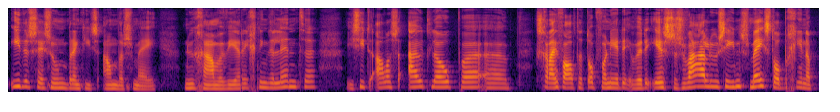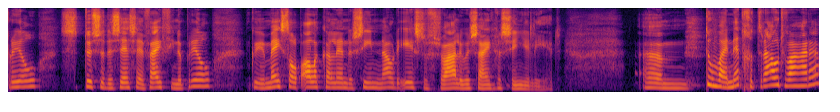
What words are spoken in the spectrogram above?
Ieder seizoen brengt iets anders mee. Nu gaan we weer richting de lente. Je ziet alles uitlopen. Eh, ik schrijf altijd op wanneer we de eerste zwaluw zien. Meestal begin april, tussen de 6 en 15 april. Kun je meestal op alle kalenders zien, nou de eerste zwaluwen zijn gesignaleerd. Ehm, toen wij net getrouwd waren,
